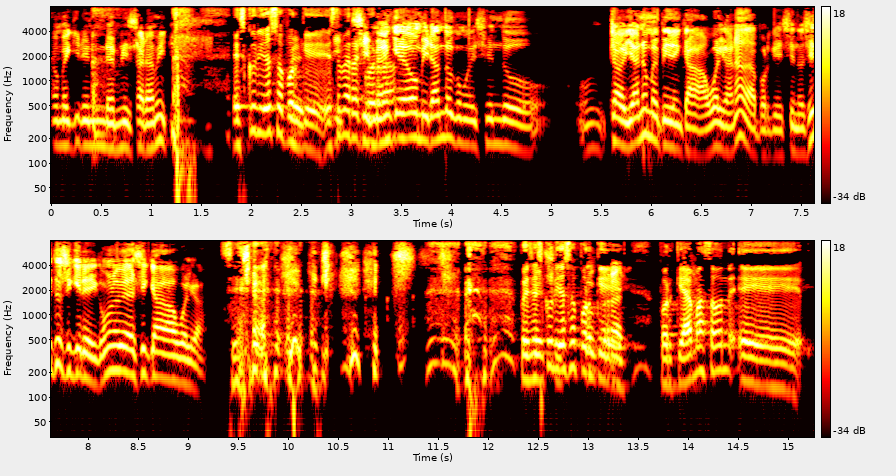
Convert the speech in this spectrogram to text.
no me quieren indemnizar a mí. Es curioso porque esto me recuerda... me han quedado mirando como diciendo, Claro, ya no me piden que haga huelga nada, porque diciendo, si esto se quiere ir, ¿cómo le voy a decir que haga huelga? pues es curioso porque, porque Amazon eh,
